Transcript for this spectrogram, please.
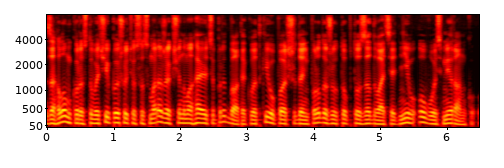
Загалом користувачі пишуть у соцмережах, що намагаються придбати квитки у перший день продажу, тобто за 20 днів о 8 ранку.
